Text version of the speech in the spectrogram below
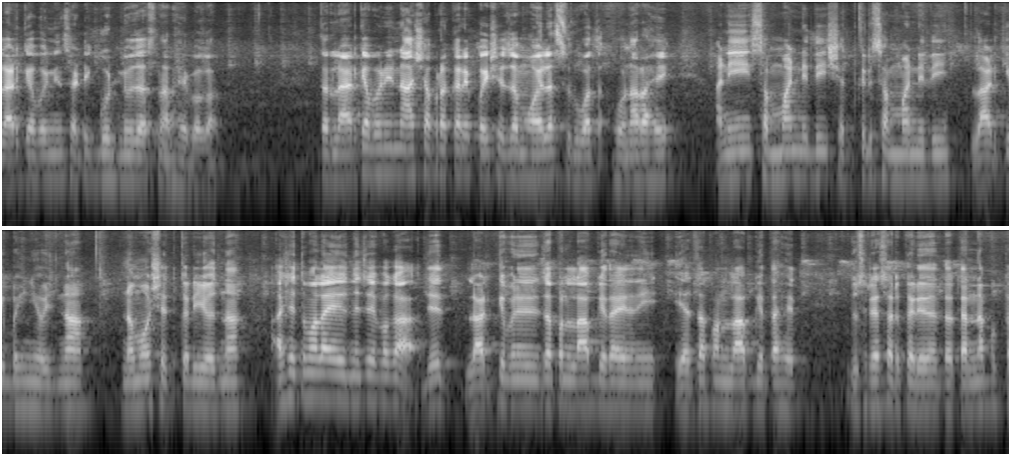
लाडक्या बहिणींसाठी गुड न्यूज असणार आहे बघा. तर लाडक्या बहिणींना अशा प्रकारे पैसे जमवायला सुरुवात होणार आहे. आणि सन्मान निधी शेतकरी सन्मान निधी लाडकी बहीण योजना नमो शेतकरी योजना असे तुम्हाला या योजनेचे बघा जे लाडकी बहिणीचा पण लाभ घेत आहेत आणि याचा पण लाभ घेत आहेत दुसऱ्या सरकारी योजना तर त्यांना फक्त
